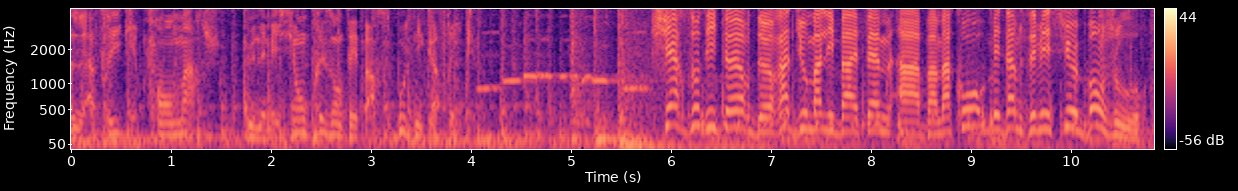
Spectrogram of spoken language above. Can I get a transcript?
L'Afrique en marche, une émission présentée par Spoutnik Afrique. Chers auditeurs de Radio Maliba FM à Bamako, mesdames et messieurs, bonjour.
